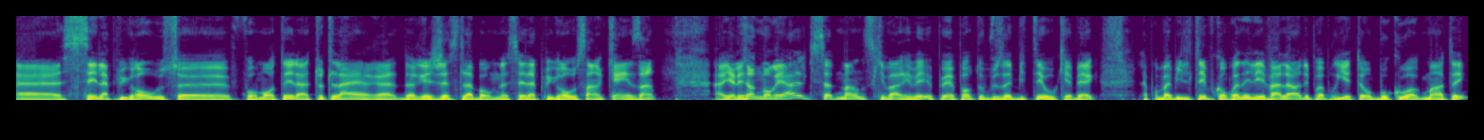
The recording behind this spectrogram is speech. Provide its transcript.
Euh, c'est la plus grosse, euh, faut remonter là, toute l'ère de Régis Labaume. C'est la plus grosse en 15 ans. Euh, Il y a les gens de Montréal qui se demandent ce qui va arriver, peu importe où vous habitez au Québec. La probabilité, vous comprenez, les valeurs des propriétés ont beaucoup augmenté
